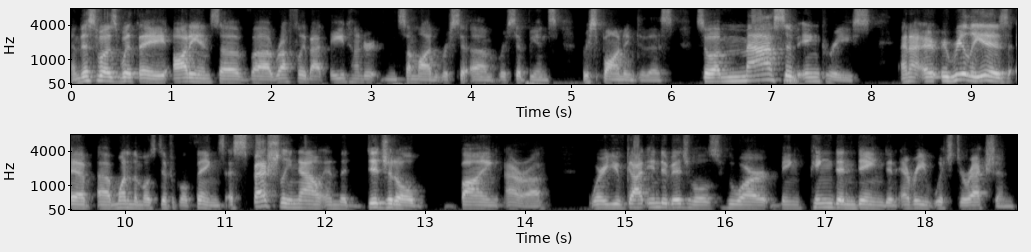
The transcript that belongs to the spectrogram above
And this was with a audience of uh, roughly about 800 and some odd reci- um, recipients responding to this. So a massive increase and I, it really is a, a, one of the most difficult things, especially now in the digital buying era, where you've got individuals who are being pinged and dinged in every which direction.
